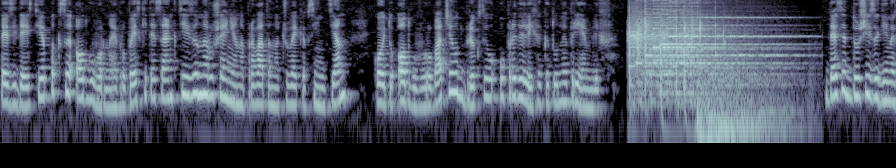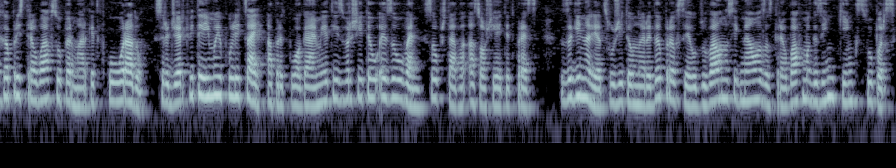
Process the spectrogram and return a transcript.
Тези действия пък са отговор на европейските санкции за нарушения на правата на човека в Синициан, който отговор обаче от Брюксел определиха като неприемлив. Десет души загинаха при стрелба в супермаркет в Колорадо. Сред жертвите има и полицай, а предполагаемият извършител е заловен, съобщава Associated Press. Загиналият служител на реда пръв се е отзовал на сигнала за стрелба в магазин King Supers.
